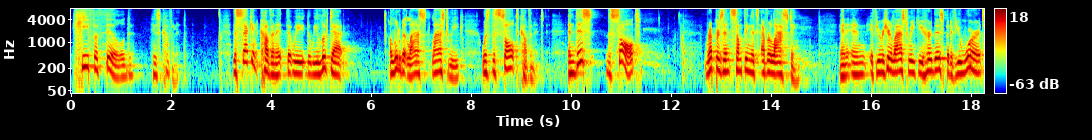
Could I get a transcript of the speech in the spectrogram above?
He fulfilled his covenant. The second covenant that we, that we looked at a little bit last, last week was the salt covenant. And this, the salt, represents something that's everlasting. And, and if you were here last week, you heard this, but if you weren't,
